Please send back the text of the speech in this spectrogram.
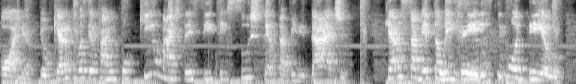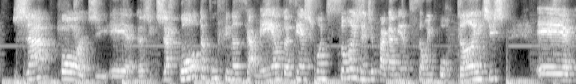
Olha, eu quero que você fale um pouquinho mais desse item sustentabilidade. Quero saber também Perfeito. se esse modelo já pode, é, a gente já conta com financiamento, assim, as condições de pagamento são importantes. É,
